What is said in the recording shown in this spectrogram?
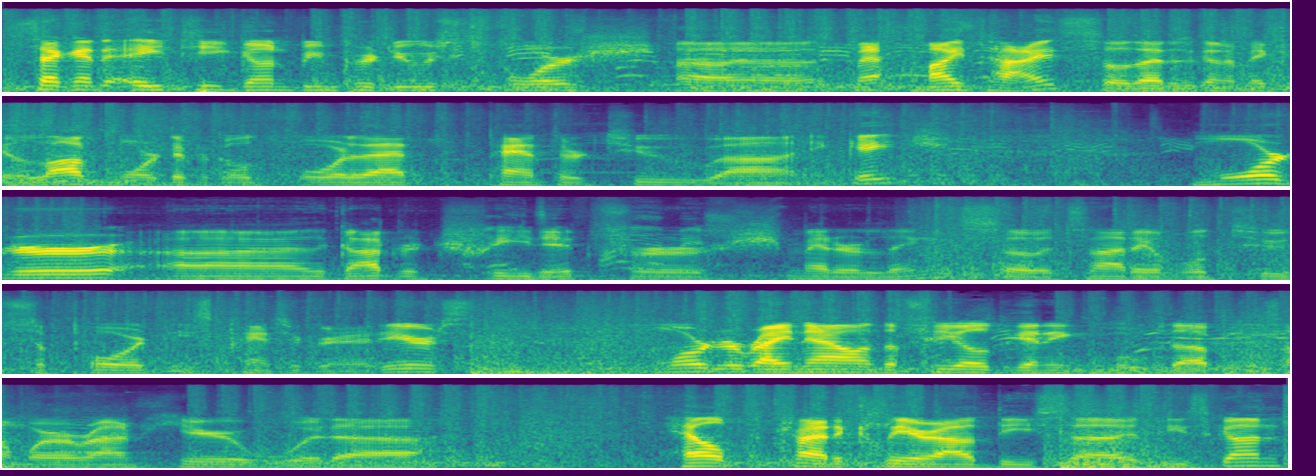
Second AT gun being produced for uh, Mai so that is going to make it a lot more difficult for that Panther to uh, engage. Mortar uh, got retreated for Schmetterling, so it's not able to support these Panzer Grenadiers. Mortar right now on the field getting moved up to somewhere around here would uh, help try to clear out these uh, these guns.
